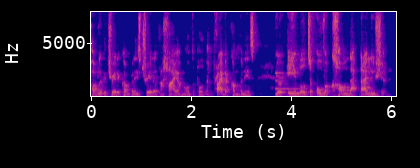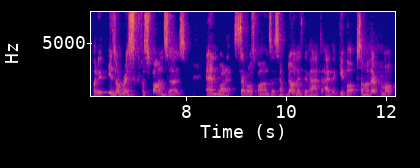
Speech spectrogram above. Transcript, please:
publicly traded companies trade at a higher multiple than private companies, you're able to overcome that dilution. But it is a risk for sponsors. And what several sponsors have done is they've had to either give up some of their promote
